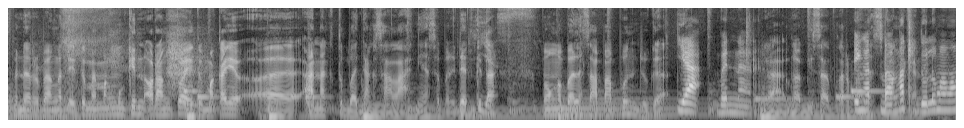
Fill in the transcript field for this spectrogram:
Bener banget itu memang mungkin orang tua itu makanya eh, anak tuh banyak salahnya sebenarnya dan kita Yes. mau ngebalas apa pun juga Ya, benar. nggak nggak bisa terbalas Ingat banget kan. dulu mama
